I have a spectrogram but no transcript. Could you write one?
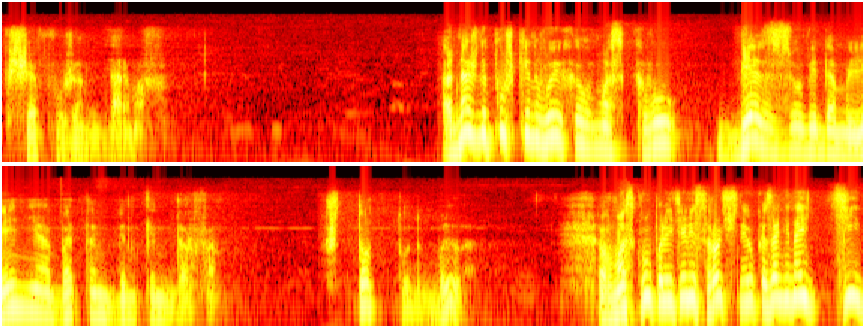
к шефу жандармов. Однажды Пушкин выехал в Москву без уведомления об этом Бенкендорфа. Что тут было? В Москву полетели срочные указания найти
